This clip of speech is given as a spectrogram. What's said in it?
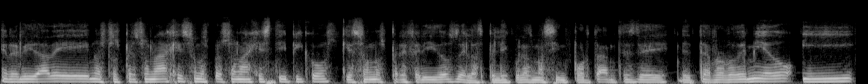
En realidad eh, nuestros personajes son los personajes típicos que son los preferidos de las películas más importantes de, de, terror o de miedo y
